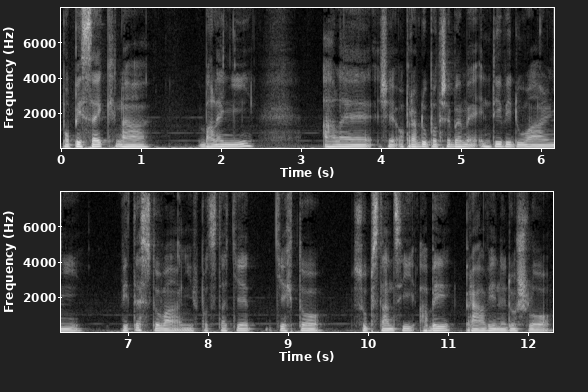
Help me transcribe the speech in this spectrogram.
popisek na balení, ale že opravdu potřebujeme individuální vytestování v podstatě těchto substancí, aby právě nedošlo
